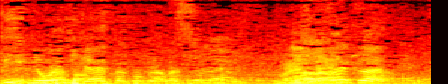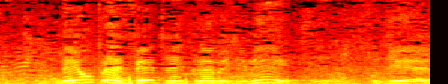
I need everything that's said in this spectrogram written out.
bilhões de reais para comprar vacina. É claro, nenhum prefeito reclame de mim, porque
